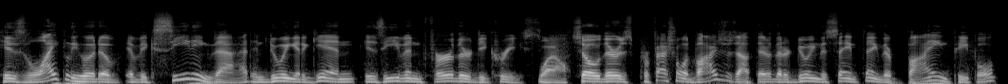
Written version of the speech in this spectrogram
his likelihood of, of exceeding that and doing it again is even further decreased. Wow. So there's professional advisors out there that are doing the same thing. They're buying people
